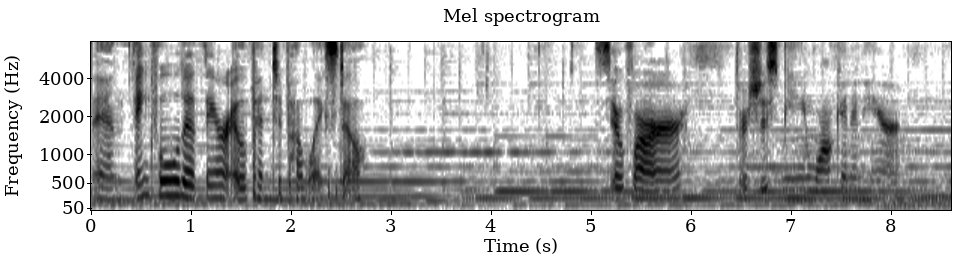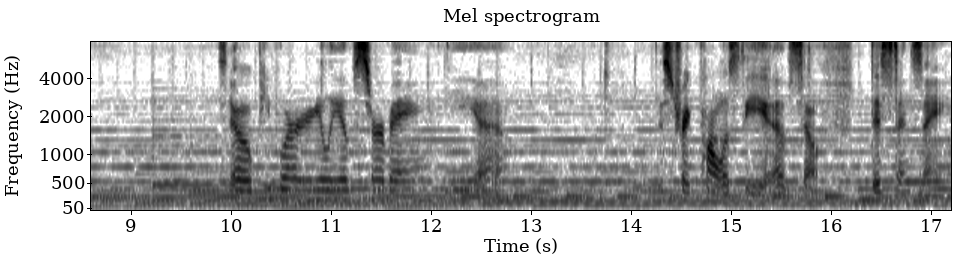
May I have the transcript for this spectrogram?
and thankful that they are open to public still. So far, there's just me walking in here. So people are really observing the uh, the strict policy of self distancing.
